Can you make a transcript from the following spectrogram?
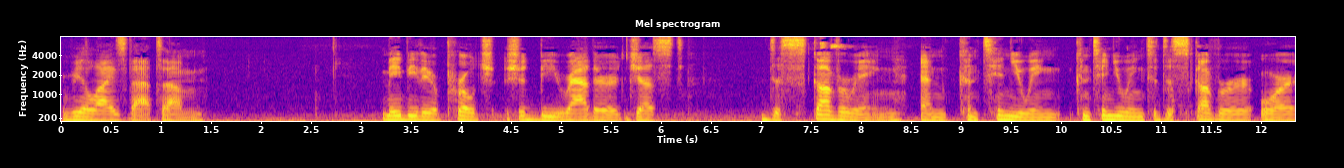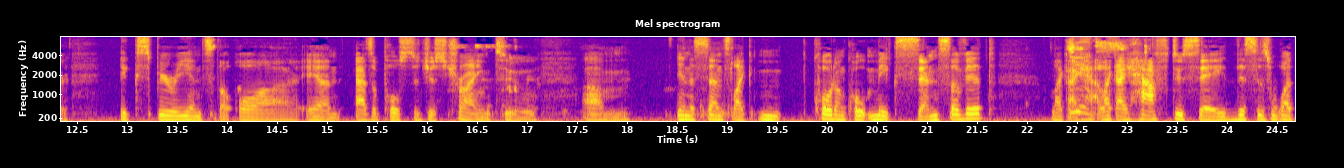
realize that um, maybe the approach should be rather just discovering and continuing continuing to discover or experience the awe and as opposed to just trying to um, in a sense like quote unquote make sense of it like I ha- like I have to say this is what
